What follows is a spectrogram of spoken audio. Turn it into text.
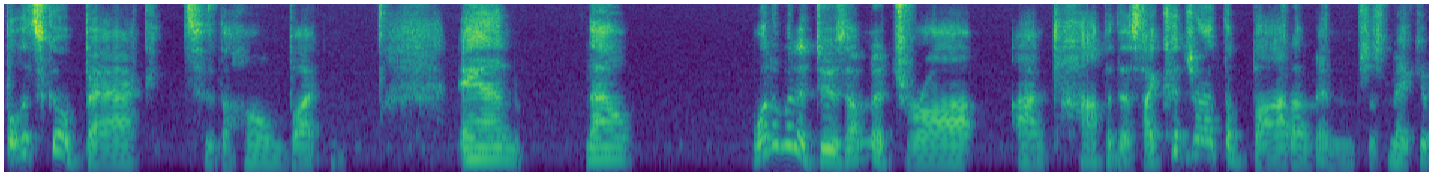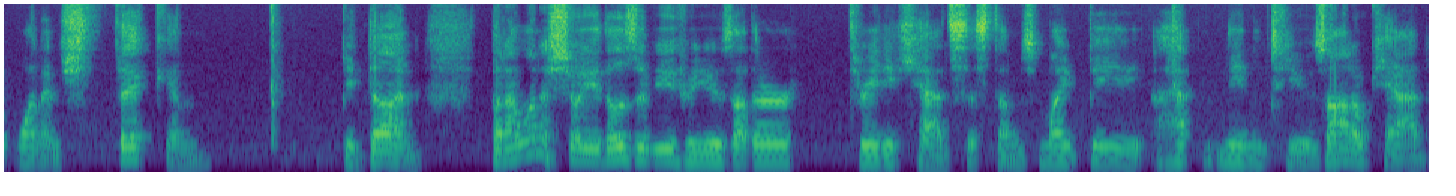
But let's go back to the Home button. And now, what I'm going to do is I'm going to draw on top of this. I could draw at the bottom and just make it one inch thick and be done. But I want to show you, those of you who use other 3D CAD systems might be needing to use AutoCAD.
